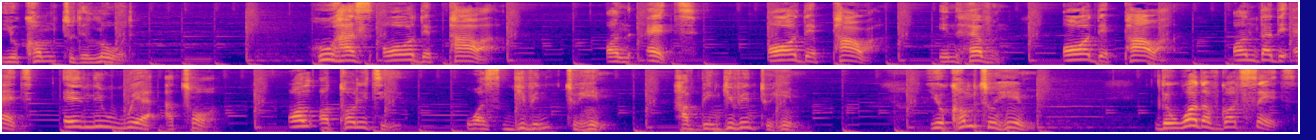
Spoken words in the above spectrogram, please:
you come to the Lord who has all the power on earth, all the power in heaven, all the power under the earth, anywhere at all. All authority was given to him, have been given to him. You come to him. The word of God says,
